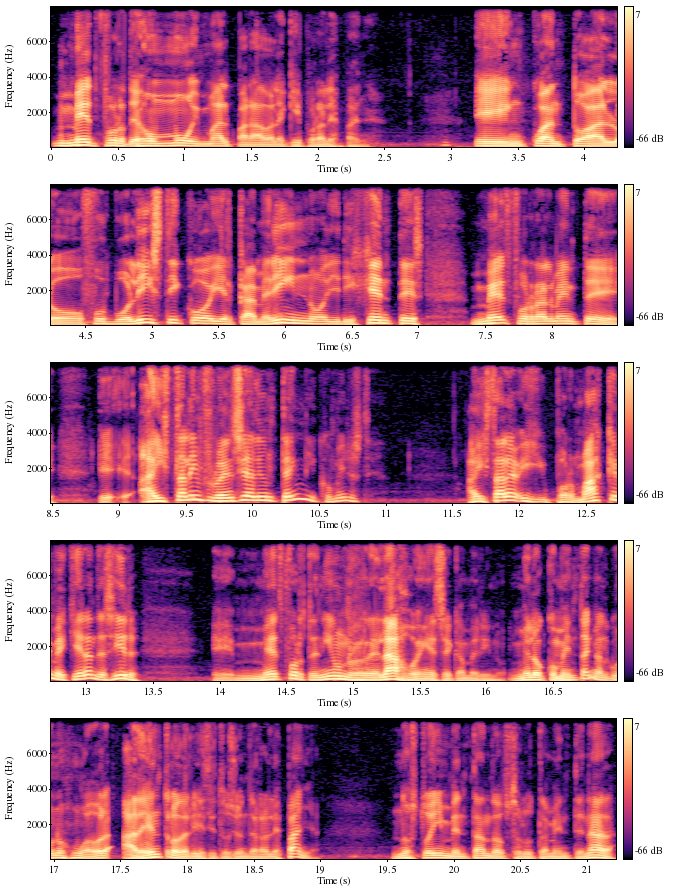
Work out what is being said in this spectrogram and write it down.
Medford dejó muy mal parado al equipo Real España. En cuanto a lo futbolístico y el camerino, dirigentes, Medford realmente. eh, ahí está la influencia de un técnico, mire usted. Ahí está, y por más que me quieran decir, eh, Medford tenía un relajo en ese camerino. Me lo comentan algunos jugadores adentro de la institución de Real España. No estoy inventando absolutamente nada.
